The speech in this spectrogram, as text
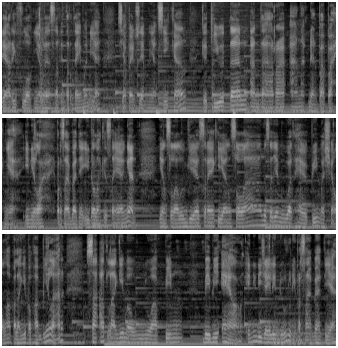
dari vlognya Lesar Entertainment ya. Siapa yang sudah menyaksikan kekiutan antara anak dan papahnya? Inilah persahabatnya idola kesayangan Yang selalu gesrek, yang selalu saja membuat happy Masya Allah. Apalagi Papa Bilar saat lagi mau nyuapin BBL Ini dijailin dulu nih persahabat ya.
